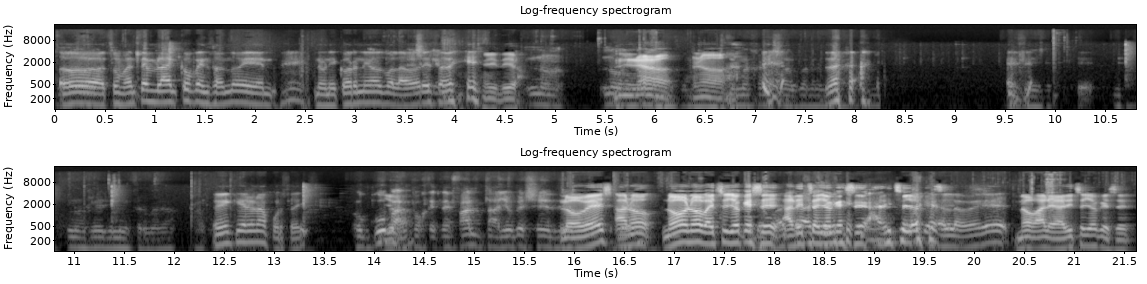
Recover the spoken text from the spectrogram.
todo su mente en blanco pensando en, en unicornios voladores, Es que- ¿sabes? Sí, tío. No, no, No, no. Estoy más cansado con el- Sí, sí. No es de mi enfermedad. ¿Alguien quiere una por seis? Ocupa, Yo. pues que te falta, yo qué sé. ¿Lo ves? Ah, no. No, no, ha dicho yo que sé. Ha dicho yo que sé. Ha dicho yo que sé. Lo ves, No, vale, ha dicho yo que sé.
